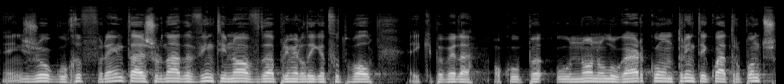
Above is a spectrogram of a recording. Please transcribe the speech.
em jogo referente à jornada 29 da Primeira Liga de Futebol. A equipa beira ocupa o nono lugar com 34 pontos,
